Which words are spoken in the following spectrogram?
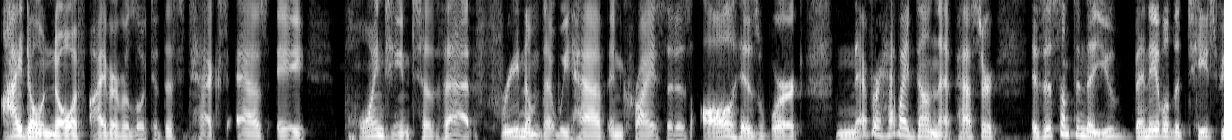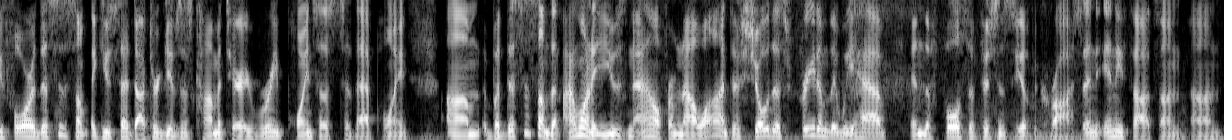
I don't know if I've ever looked at this text as a pointing to that freedom that we have in Christ that is all his work. Never have I done that. Pastor, is this something that you've been able to teach before? This is something, like you said, Dr. Gibbs' commentary really points us to that point. Um, but this is something I want to use now from now on to show this freedom that we have in the full sufficiency of the cross. And any thoughts on, on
